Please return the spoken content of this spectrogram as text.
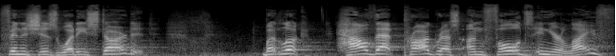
finishes what He started. But look, how that progress unfolds in your life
